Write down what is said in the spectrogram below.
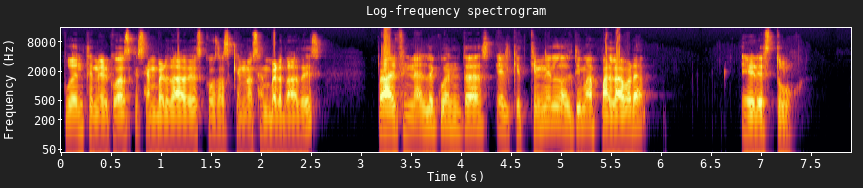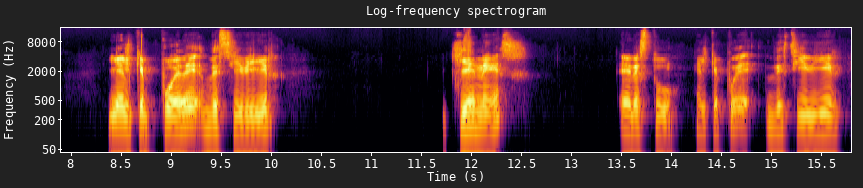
pueden tener cosas que sean verdades, cosas que no sean verdades, pero al final de cuentas, el que tiene la última palabra eres tú. Y el que puede decidir quién es, eres tú. El que puede decidir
